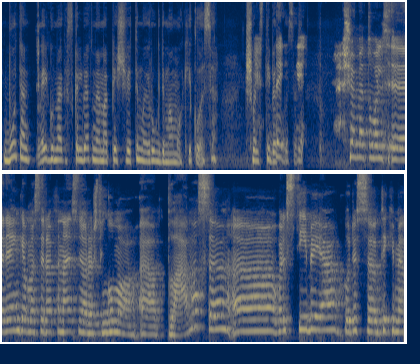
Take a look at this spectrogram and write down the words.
Būtent, jeigu mes kalbėtumėm apie švietimą ir ūkdymą mokyklose iš valstybės pusės. Šiuo metu vals- e, rengiamas yra finansinio raštingumo e, planas e, valstybėje, kuris, tikime,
